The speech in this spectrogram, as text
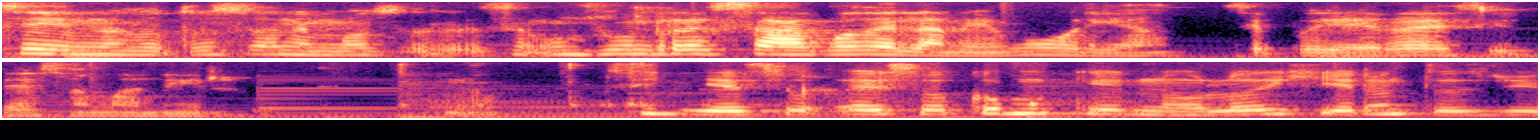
Sí, nosotros tenemos un rezago de la memoria, se pudiera decir de esa manera. ¿no? Sí, eso, eso como que no lo dijeron, entonces yo,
